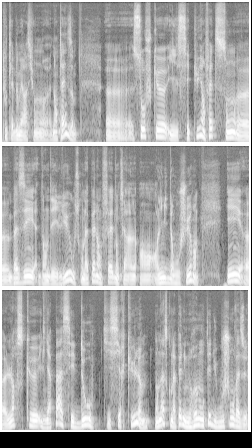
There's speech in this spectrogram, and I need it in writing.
toute l'agglomération nantaise. Euh, sauf que ces puits en fait sont euh, basés dans des lieux où ce qu'on appelle en fait, donc c'est en, limite d'embouchure, et euh, lorsqu'il n'y a pas assez d'eau qui circule, on a ce qu'on appelle une remontée du bouchon vaseux.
